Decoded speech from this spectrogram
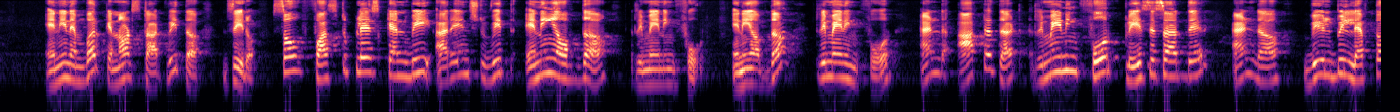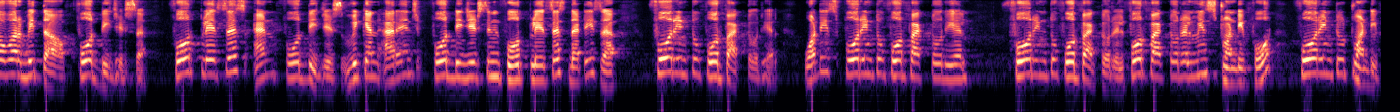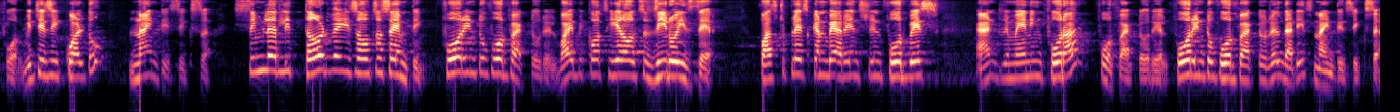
Any number cannot start with uh, 0. So, first place can be arranged with any of the remaining 4. Any of the remaining 4 and after that remaining four places are there and uh, we will be left over with uh, four digits four places and four digits we can arrange four digits in four places that is uh, 4 into 4 factorial what is 4 into 4 factorial 4 into 4 factorial 4 factorial means 24 4 into 24 which is equal to 96 similarly third way is also same thing 4 into 4 factorial. Why? Because here also 0 is there. First place can be arranged in 4 ways and remaining 4 are 4 factorial. 4 into 4 factorial that is 96.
